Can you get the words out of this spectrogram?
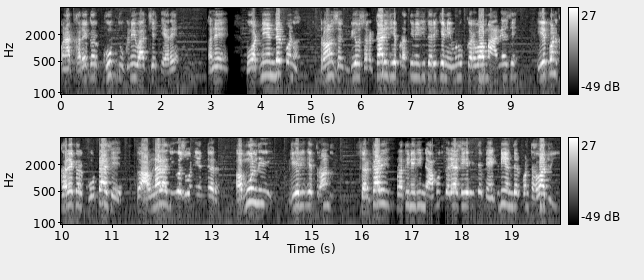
પણ આ ખરેખર ખૂબ દુઃખની વાત છે ત્યારે. અને બોર્ડની અંદર પણ ત્રણ સભ્યો સરકારી જે પ્રતિનિધિ તરીકે નિમણૂક કરવામાં આવ્યા છે એ પણ ખરેખર ખોટા છે. તો આવનારા દિવસોની અંદર અમૂલની જે રીતે ત્રણ સરકારી પ્રતિનિધિ નામૂદ કર્યા છે એ રીતે બેંકની અંદર પણ થવા જોઈએ.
